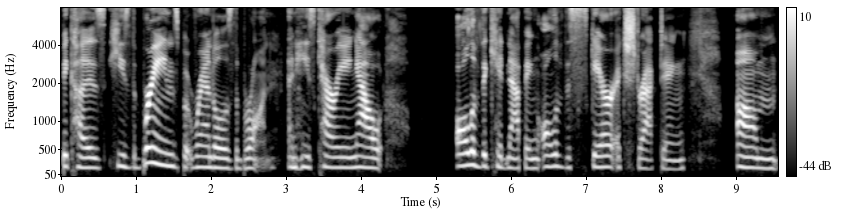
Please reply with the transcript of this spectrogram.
because he's the brains, but Randall is the brawn. And he's carrying out all of the kidnapping, all of the scare extracting. Um,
